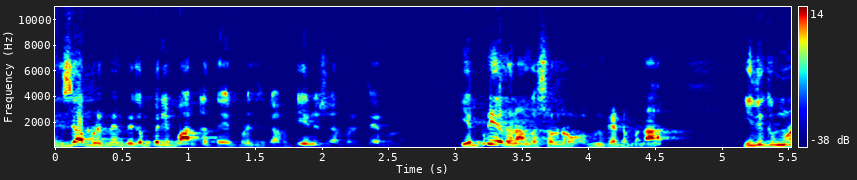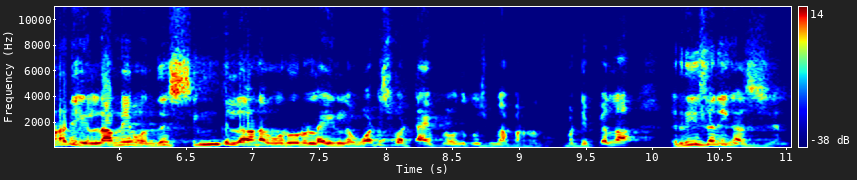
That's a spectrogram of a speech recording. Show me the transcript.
எக்ஸாம்பிளுமே மிகப்பெரிய மாற்றத்தை ஏற்படுத்தியிருக்காங்க டிஎன்எஸ்ஆர்பி தேர்வில். எப்படி அதை நாங்கள் சொல்கிறோம் அப்படின்னு கேட்டோம்னா இதுக்கு முன்னாடி எல்லாமே வந்து சிங்கிளான ஒரு ஒரு லைனில் வாட் இஸ் வாட் டைப்பில் வந்து கொஸ்டின் பேப்பர் இருக்கும். பட் இப்போல்லாம் ரீசனிங் அசிஸ்டன்ட்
